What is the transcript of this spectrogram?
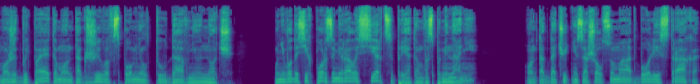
Может быть, поэтому он так живо вспомнил ту давнюю ночь. У него до сих пор замирало сердце при этом воспоминании. Он тогда чуть не сошел с ума от боли и страха.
